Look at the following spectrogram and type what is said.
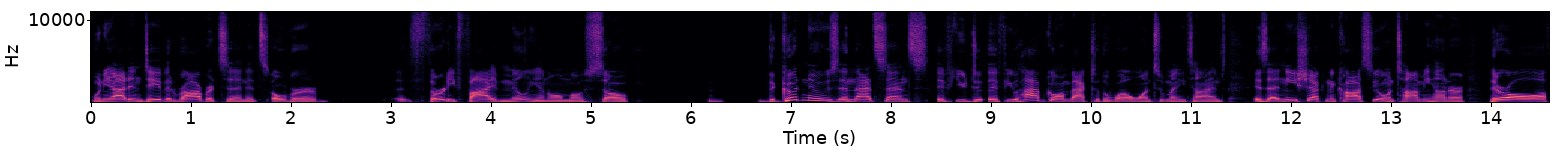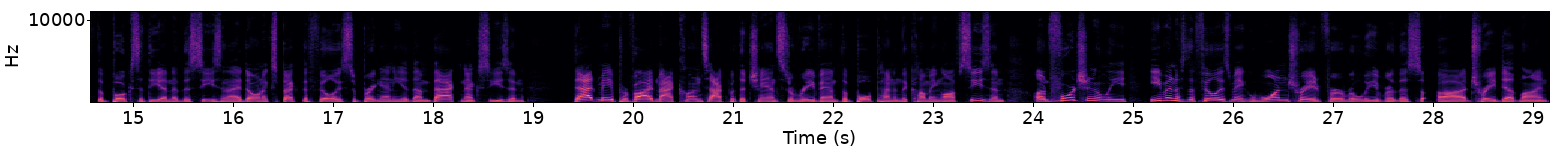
When you add in David Robertson, it's over 35 million almost. So the good news in that sense, if you do, if you have gone back to the well one too many times, is that Neshek, Nicasio, and Tommy Hunter, they're all off the books at the end of the season. I don't expect the Phillies to bring any of them back next season. That may provide Matt Klentak with a chance to revamp the bullpen in the coming off season. Unfortunately, even if the Phillies make one trade for a reliever this uh, trade deadline,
